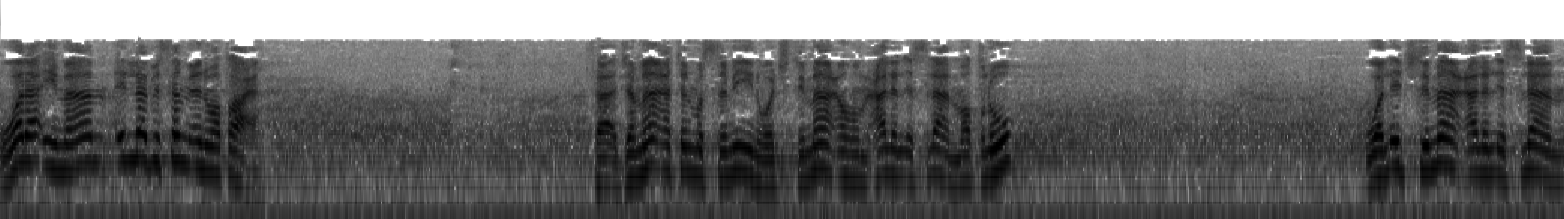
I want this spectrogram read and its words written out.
ولا إمام إلا بسمع وطاعة. فجماعة المسلمين واجتماعهم على الإسلام مطلوب والاجتماع على الإسلام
